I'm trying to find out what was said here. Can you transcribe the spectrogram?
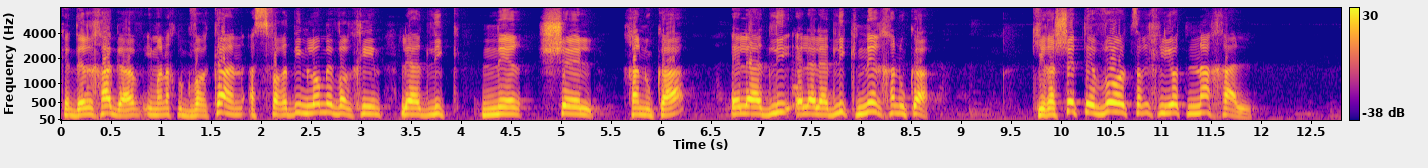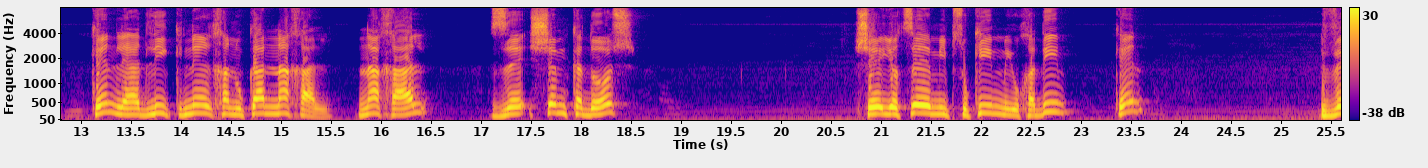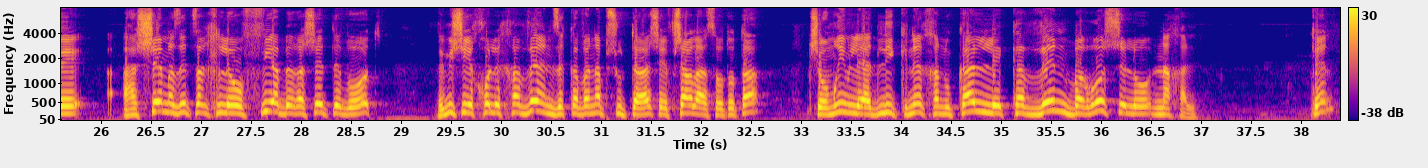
כן, דרך אגב, אם אנחנו כבר כאן, הספרדים לא מברכים להדליק נר של חנוכה, אלא להדליק, אלא להדליק נר חנוכה. כי ראשי תיבות צריך להיות נחל. כן, להדליק נר חנוכה נחל. נחל זה שם קדוש שיוצא מפסוקים מיוחדים, כן? והשם הזה צריך להופיע בראשי תיבות, ומי שיכול לכוון זה כוונה פשוטה שאפשר לעשות אותה, כשאומרים להדליק נר חנוכה, לכוון בראש שלו נחל. כן?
